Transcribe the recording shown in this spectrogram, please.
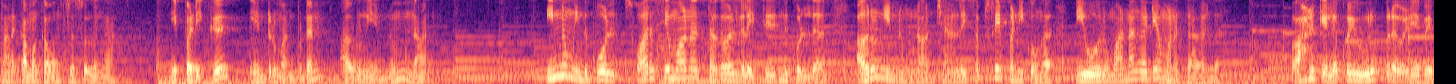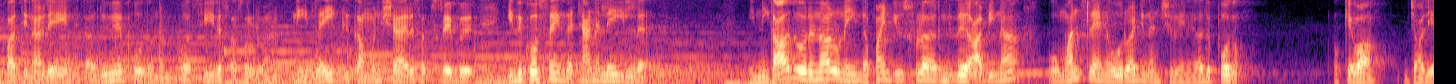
மறக்காமல் கமெண்ட்ஸில் சொல்லுங்கள் இப்படிக்கு என்றும் அன்புடன் அருண் என்னும் நான். இன்னும் இது போல் சுவாரஸ்யமான தகவல்களை தெரிந்து கொள்ள அருண் என்னும் நான் சேனலை சப்ஸ்கிரைப் பண்ணிக்கோங்க. நீ ஒரு மண்ணாங்கட்டியும் பண்ண தேவையில்லை. வாழ்க்கையில் போய் உருப்புற வழியை போய் பார்த்தினாலே எனக்கு அதுவே போதும் நண்பா. சீரியஸாக சொல்கிறேன் நீ லைக்கு கமெண்ட் ஷேரு சப்ஸ்கிரைபு இதுக்கோசம் இந்த சேனலே இல்லை. இன்னைக்காவது ஒரு நாள் உன்னை இந்த பாயிண்ட் யூஸ்ஃபுல்லாக இருந்தது அப்படின்னா உன் மனசில் என்னை ஒரு வாட்டி நினச்சிவேன். எனக்கு அது போதும். ஓகேவா ஜாலியாக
